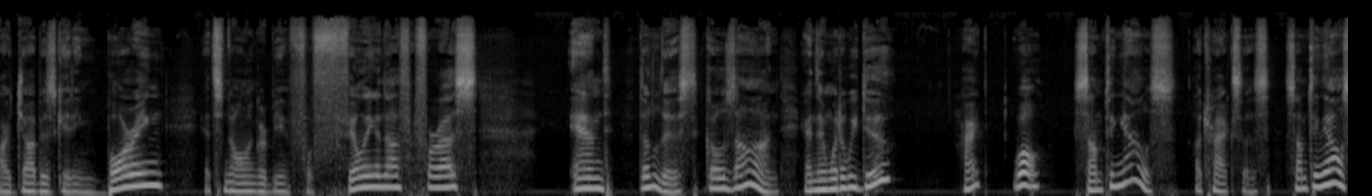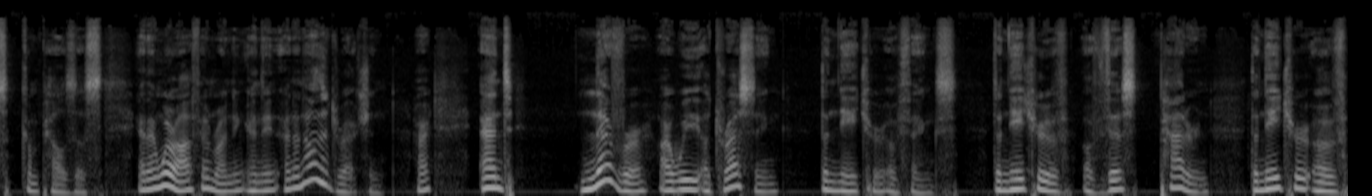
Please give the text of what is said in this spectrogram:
Our job is getting boring. It's no longer being fulfilling enough for us. And the list goes on. And then what do we do? Right? Well, something else attracts us, something else compels us. And then we're off and running in, in, in another direction. Right? And never are we addressing the nature of things, the nature of, of this pattern, the nature of,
